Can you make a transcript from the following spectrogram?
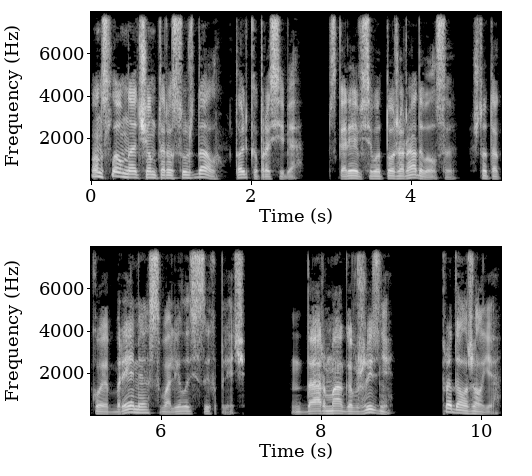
Он словно о чем-то рассуждал, только про себя. Скорее всего, тоже радовался, что такое бремя свалилось с их плеч. «Дар мага в жизни?» – продолжал я.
